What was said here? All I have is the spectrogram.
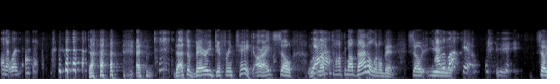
And it was epic. That's a very different take. All right, so yeah. let's talk about that a little bit. So you I would love to. so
